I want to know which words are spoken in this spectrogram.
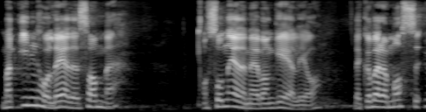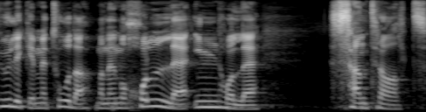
Men innholdet er det samme. Og Sånn er det med evangeliet òg. Det kan være masse ulike metoder, men en må holde innholdet sentralt.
